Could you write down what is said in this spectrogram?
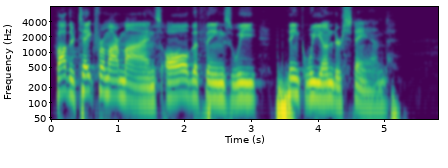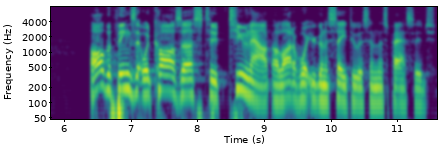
Father, take from our minds all the things we think we understand all the things that would cause us to tune out a lot of what you're going to say to us in this passage.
